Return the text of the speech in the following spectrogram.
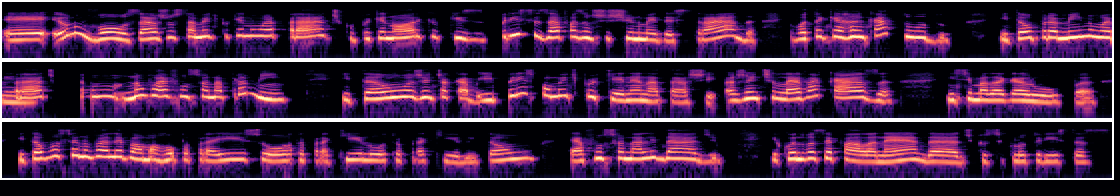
é, eu não vou usar justamente porque não é prático, porque na hora que eu quis, precisar fazer um xixi no meio da estrada, eu vou ter que arrancar tudo. Então, para mim, não é Sim. prático, então não vai funcionar para mim. Então, a gente acaba, e principalmente porque, né, Natasha, a gente leva a casa em cima da garupa. Então, você não vai levar uma roupa para isso, outra para aquilo, outra para aquilo. Então, é a funcionalidade. E quando você fala, né, da, de que os cicloturistas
